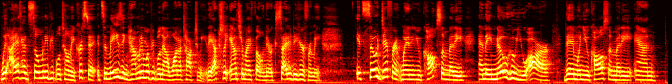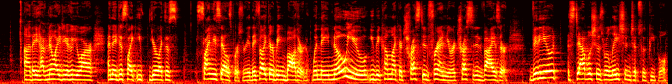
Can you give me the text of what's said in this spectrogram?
We, I have had so many people tell me, Krista, it's amazing how many more people now want to talk to me. They actually answer my phone. They're excited to hear from me. It's so different when you call somebody and they know who you are than when you call somebody and uh, they have no idea who you are, and they just like you, you're like this slimy salesperson. They feel like they're being bothered. When they know you, you become like a trusted friend. You're a trusted advisor. Video establishes relationships with people.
